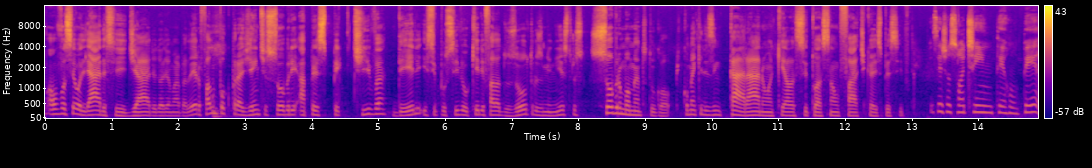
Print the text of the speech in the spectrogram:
Ao você olhar esse diário do Leomar Baleiro, fala um pouco para a gente sobre a perspectiva dele e, se possível, o que ele fala fala dos outros ministros sobre o momento do golpe. Como é que eles encararam aquela situação fática específica? Deixa eu só te interromper,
